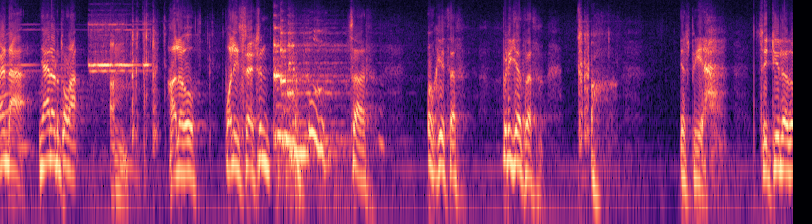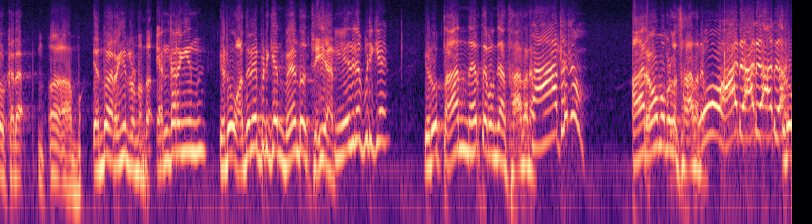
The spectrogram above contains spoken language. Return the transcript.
വേണ്ട ഞാൻ എടുത്തോളാം hello police station? Sir okay sir. പിടിക്കാം സാർ. എസ് കര എന്തോ ഇറങ്ങിയിട്ടുണ്ടെന്ന്. എടോ അതിനെ പിടിക്കാൻ വേണ്ടത് ചെയ്യാൻ? ഏതിനെ പിടിക്കാൻ? എടോ താൻ നേരത്തെ പറഞ്ഞ സാധനം. സാധനം? ആ രോമമുള്ള സാധനം. ഓ ആര് ആര് ആര് എടോ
